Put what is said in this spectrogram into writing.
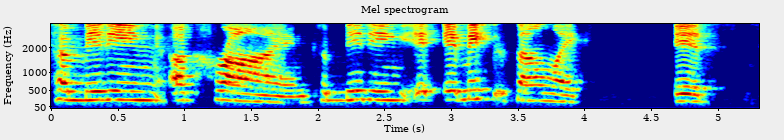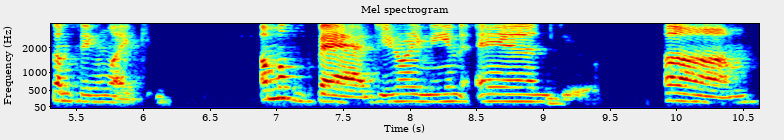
committing a crime committing it, it makes it sound like it's something like almost bad do you know what i mean? And um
